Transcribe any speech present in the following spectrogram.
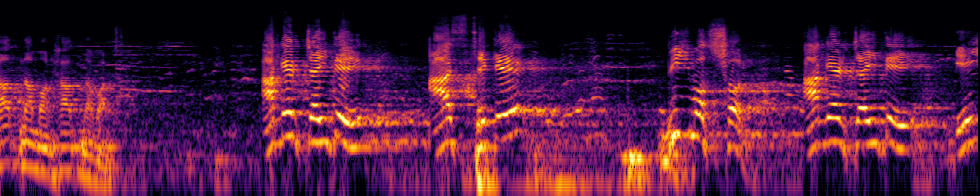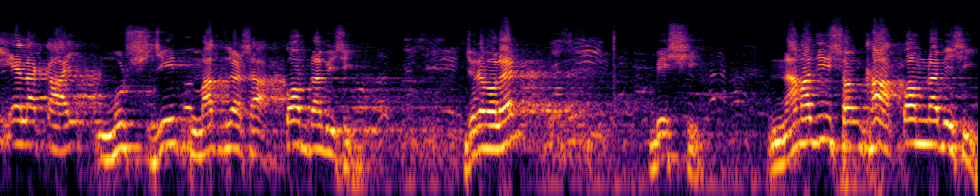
হাত নামান হাত নামান। আগের চাইতে আজ থেকে বিশ বৎসর আগের চাইতে এই এলাকায় মসজিদ, মাদ্রাসা কম না বেশি? যেটা বলেন। বেশি। নামাজির সংখ্যা কম না বেশি?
